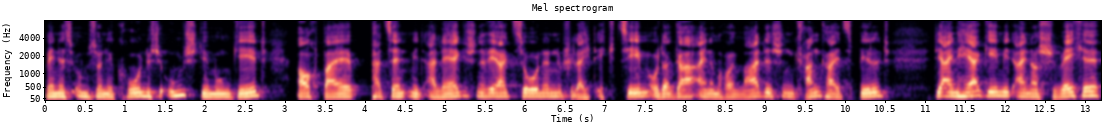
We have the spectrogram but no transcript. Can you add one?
wenn es um so eine chronische Umstimmung geht, auch bei Patienten mit allergischen Reaktionen, vielleicht Ekzem oder gar einem rheumatischen Krankheitsbild, die einhergehen mit einer Schwäche,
